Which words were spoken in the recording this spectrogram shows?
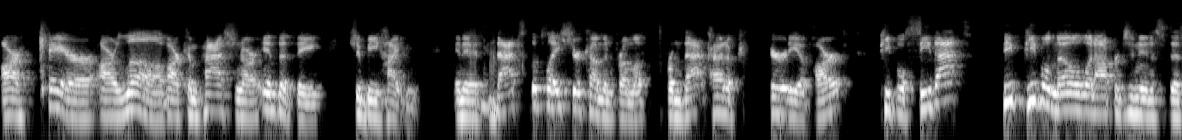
our care, our love, our compassion, our empathy should be heightened. And if yeah. that's the place you're coming from, uh, from that kind of purity of heart, people see that. People know what opportunistic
